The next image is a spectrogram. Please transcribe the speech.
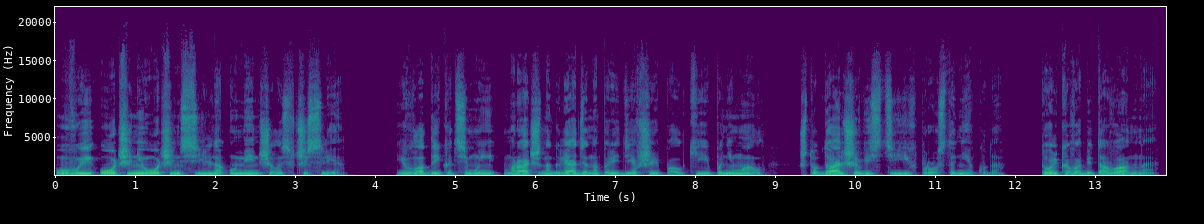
увы, очень и очень сильно уменьшилась в числе. И владыка тьмы, мрачно глядя на поредевшие полки, понимал, что дальше вести их просто некуда. Только в обетованное —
